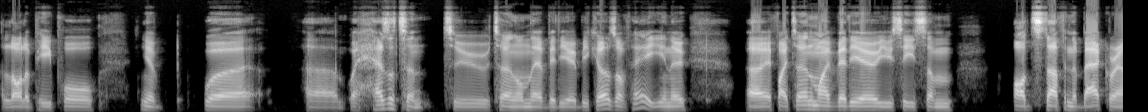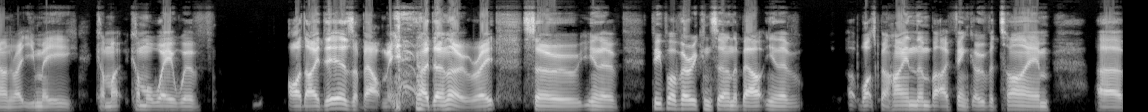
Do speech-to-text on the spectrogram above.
a lot of people, you know, were uh, were hesitant to turn on their video because of hey, you know, uh, if I turn on my video, you see some odd stuff in the background, right? You may come come away with odd ideas about me. I don't know, right? So you know, people are very concerned about you know what's behind them, but I think over time, uh,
